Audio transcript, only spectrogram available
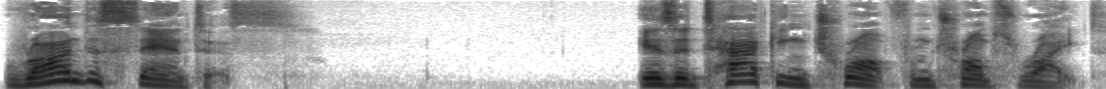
Ron DeSantis is attacking Trump from Trump's right,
